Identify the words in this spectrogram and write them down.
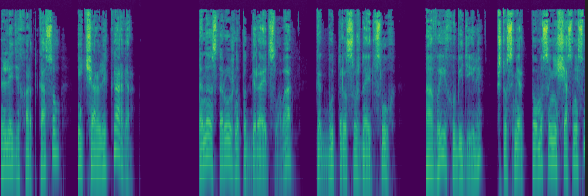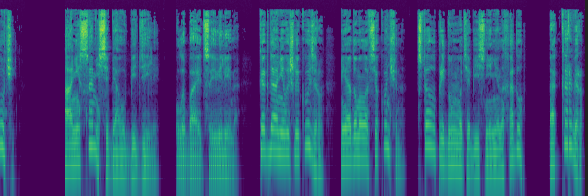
леди Харткасл и Чарли Карвер. Она осторожно подбирает слова, как будто рассуждает вслух. А вы их убедили? что смерть Томаса — несчастный случай. А они сами себя убедили, — улыбается Евелина. Когда они вышли к озеру, я думала, все кончено. Стала придумывать объяснение на ходу. А Карвер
